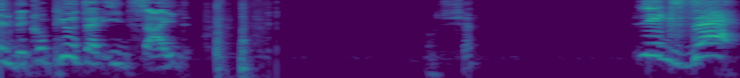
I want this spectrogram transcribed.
And the computer inside. What you say? Exact!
